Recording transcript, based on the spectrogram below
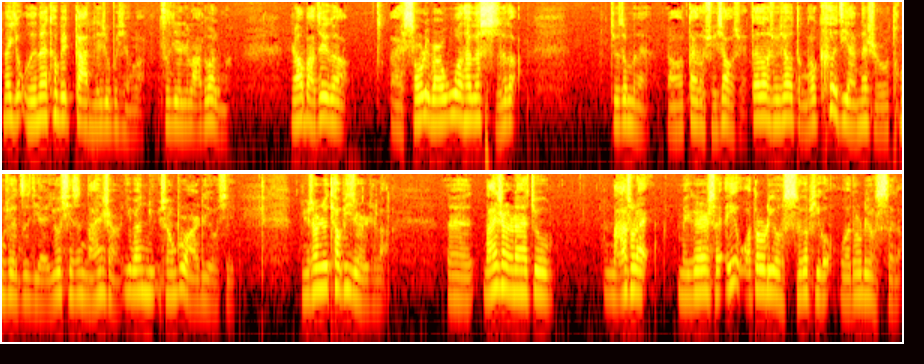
那有的呢特别干的就不行了，直接就拉断了嘛。然后把这个，哎，手里边握它个十个，就这么的。然后带到学校去，带到学校，等到课间的时候，同学之间，尤其是男生，一般女生不玩这游戏，女生就跳皮筋儿去了。呃，男生呢就拿出来，每个人是，哎，我兜里有十个皮狗，我兜里有十个，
